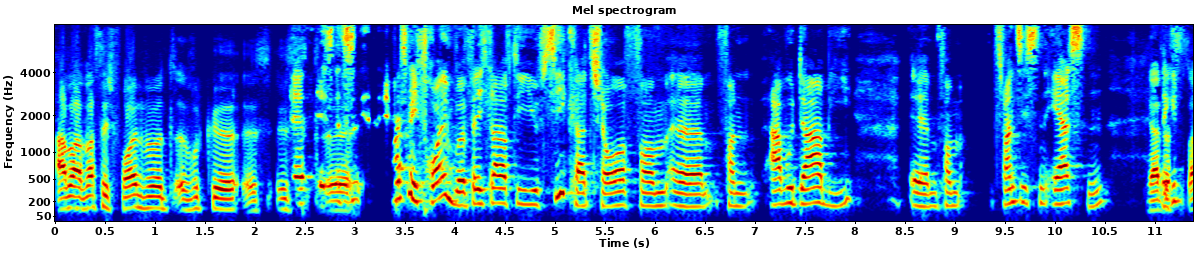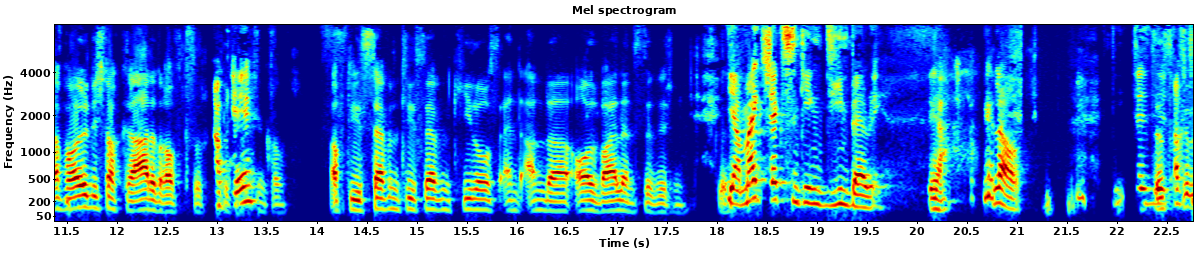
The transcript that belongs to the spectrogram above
Aber was mich freuen wird, äh, Wutke, ist, ist, äh, ist, ist, äh, was mich freuen wird, wenn ich gerade auf die UFC-Card schaue vom äh, von Abu Dhabi äh, vom 20.01. Ja, da, das, da wollte ich doch gerade drauf zu. Okay. Auf die 77 Kilos and Under All Violence Division. Ja, Mike Jackson gegen Dean Barry. Ja, genau. Das, das,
